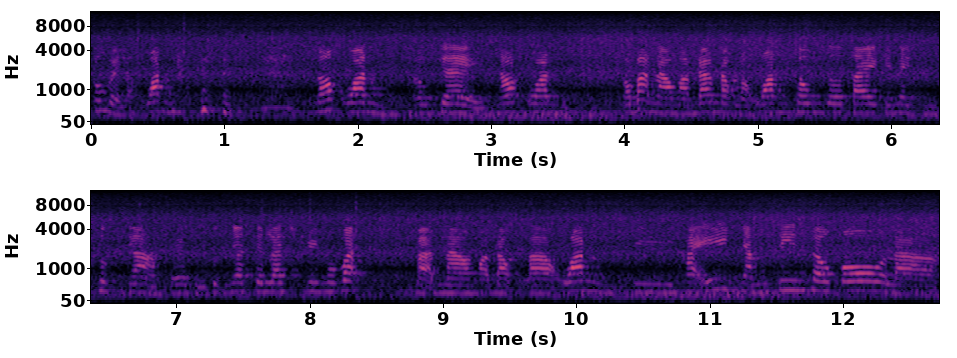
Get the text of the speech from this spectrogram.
Không phải là one. Not one. Ok, Not one. Có bạn nào mà đang đọc là one không? Giơ tay, Cái này chứng thực nha. Đây là chứng thực nha, Trên livestream cũng vậy. Bạn nào mà đọc là one Thì hãy nhắn tin cho cô là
